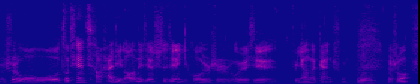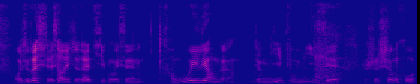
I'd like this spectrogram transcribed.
就是我我昨天抢海底捞那件事件以后，就是我有一些不一样的感触。嗯，就是说，我觉得学校一直在提供一些很微量的，就弥补你一些就是生活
